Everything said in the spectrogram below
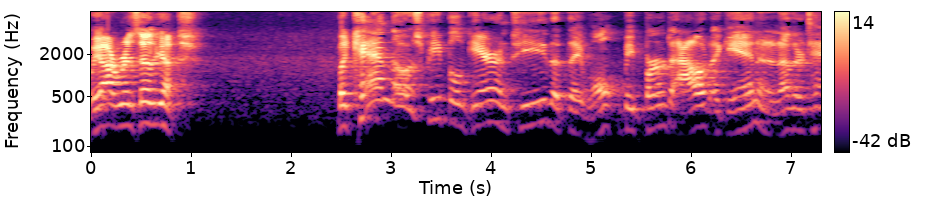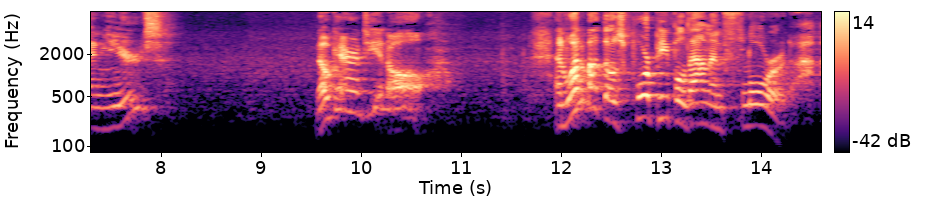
We are resilient. But can those people guarantee that they won't be burnt out again in another 10 years? No guarantee at all. And what about those poor people down in Florida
